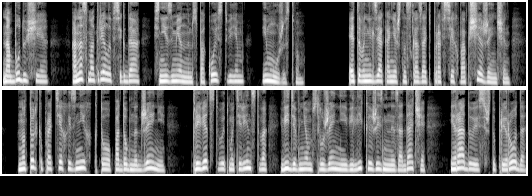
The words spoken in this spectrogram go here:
На будущее она смотрела всегда с неизменным спокойствием и мужеством. Этого нельзя, конечно, сказать про всех вообще женщин, но только про тех из них, кто, подобно Дженни, приветствуют материнство, видя в нем служение великой жизненной задачи и радуясь, что природа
